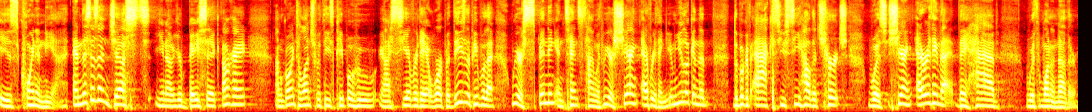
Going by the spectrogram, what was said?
is koinonia. And this isn't just, you know, your basic, okay, I'm going to lunch with these people who you know, I see every day at work, but these are the people that we are spending intense time with. We are sharing everything. Mean, you look in the, the book of Acts, you see how the church was sharing everything that they had with one another.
